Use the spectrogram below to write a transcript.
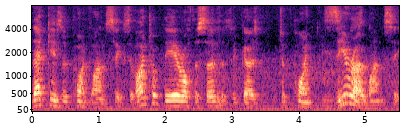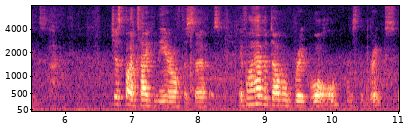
that gives it 0.16. If I took the air off the surface, it goes to 0.016 just by taking the air off the surface. If I have a double brick wall, that's the bricks,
